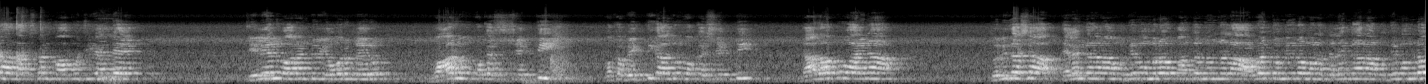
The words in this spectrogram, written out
కొండా లక్ష్మణ్ బాబూజీ అంటే తెలియని వారంటూ ఎవరు లేరు. వారు ఒక శక్తి ఒక వ్యక్తి కాదు ఒక శక్తి. దాదాపు ఆయన తొలిదశ తెలంగాణ ఉద్యమంలో పంతొమ్మిది వందల అరవై తొమ్మిదిలో మన తెలంగాణ ఉద్యమంలో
